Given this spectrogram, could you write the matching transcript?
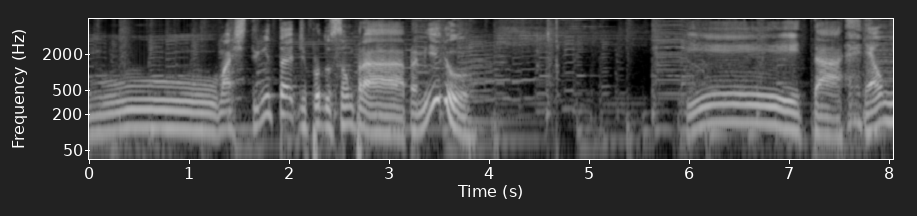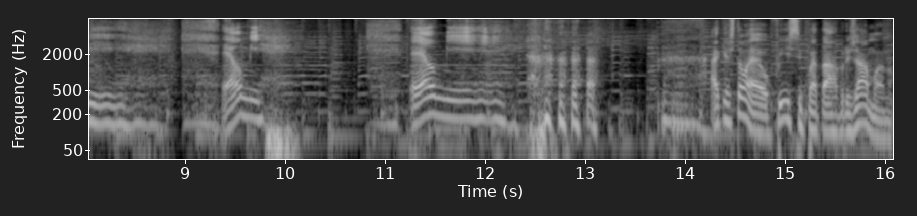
Uh, mais 30 de produção para milho? Eita, é o mi. É o mi. É o mi. A questão é, eu fiz 50 árvores já, mano?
